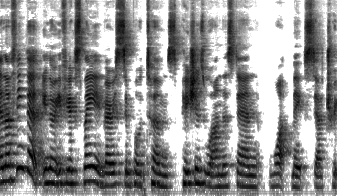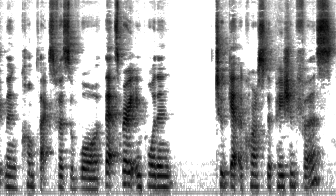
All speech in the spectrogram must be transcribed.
and I think that, you know, if you explain in very simple terms, patients will understand what makes their treatment complex, first of all. That's very important to get across the patient first.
